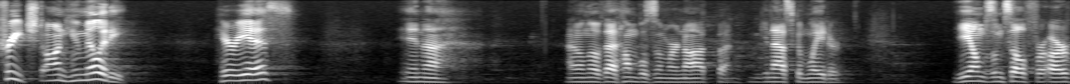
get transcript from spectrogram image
preached on humility. Here he is. In a, I don't know if that humbles him or not, but you can ask him later. He humbles himself for our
